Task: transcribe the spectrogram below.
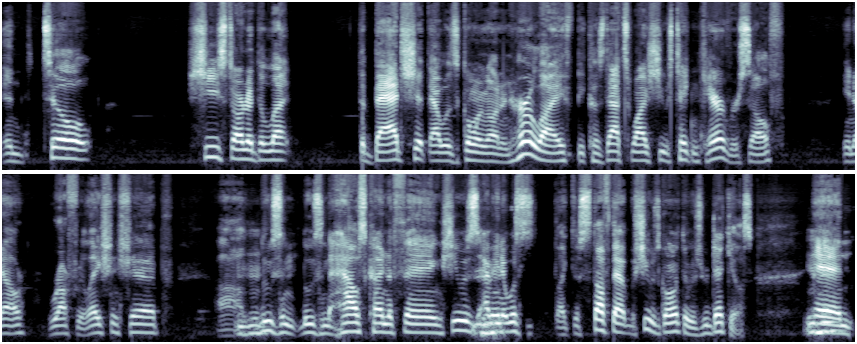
until she started to let the bad shit that was going on in her life because that's why she was taking care of herself, you know, rough relationship, uh, Mhm. losing losing the house kind of thing. She was I mean Mhm. it was like the stuff that she was going through was ridiculous. Mhm. And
